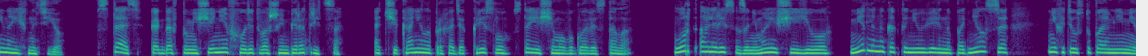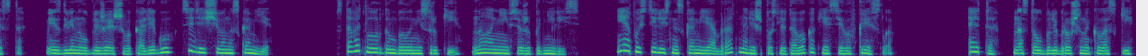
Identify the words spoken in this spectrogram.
и на их нытье. «Встать, когда в помещение входит ваша императрица», — отчеканила, проходя к креслу, стоящему во главе стола. Лорд Алерис, занимающий его, медленно как-то неуверенно поднялся нехотя уступая мне место, и сдвинул ближайшего коллегу, сидящего на скамье. Вставать лордам было не с руки, но они все же поднялись и опустились на скамье обратно лишь после того, как я села в кресло. Это, на стол были брошены колоски,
